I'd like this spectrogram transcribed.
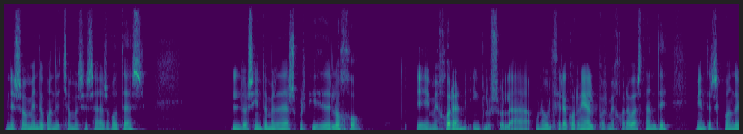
Y en ese momento cuando echamos esas gotas, los síntomas de la superficie del ojo eh, mejoran, incluso una úlcera corneal pues mejora bastante, mientras cuando,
